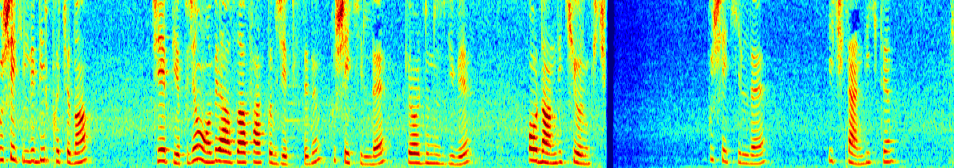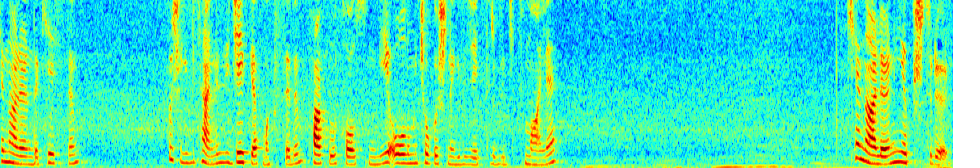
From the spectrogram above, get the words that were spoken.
Bu şekilde bir paçadan cep yapacağım ama biraz daha farklı bir cep istedim. Bu şekilde gördüğünüz gibi oradan dikiyorum küçük. Bu şekilde içten diktim. Kenarlarını da kestim. Bu şekilde bir tane de cep yapmak istedim. Farklılık olsun diye. Oğlumun çok hoşuna gidecektir büyük ihtimalle. Kenarlarını yapıştırıyorum.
